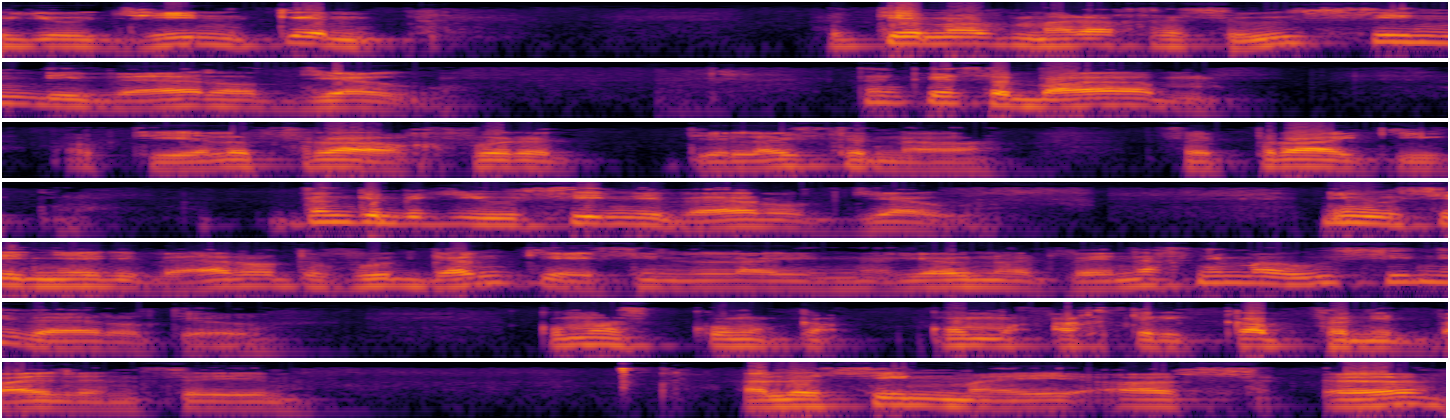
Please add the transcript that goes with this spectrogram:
Eugene Kemp. Die tema vanmiddag is hoe sien die wêreld jou? Dink is 'n baie aktuelle vraag voordat jy luister na sy praatjie. Dink 'n bietjie hoe sien die wêreld jou? Nie hoe sien jy die wêreld of hoe dink jy sien hulle jou noodwendig nie, maar hoe sien die wêreld jou? Kom ons kom kom agter die kap van die byl en sê hulle sien my as 'n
